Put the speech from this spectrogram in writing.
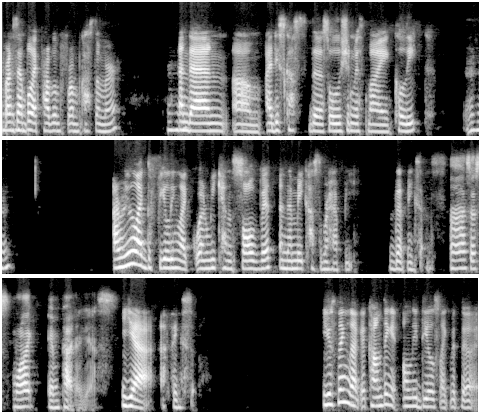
For Mhm. example, like problem from customer, Mhm. and then um, I discuss the solution with my colleague. Mhm. I really like the feeling like when we can solve it and then make customer happy. That makes sense. Uh, so it's more like impact, I guess. Yeah, I think so. You think like accounting it only deals like with the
